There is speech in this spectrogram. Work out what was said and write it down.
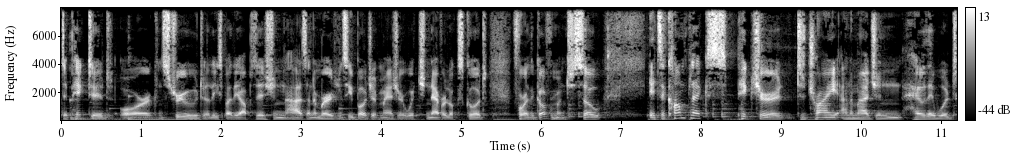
depicted or construed, at least by the opposition, as an emergency budget measure, which never looks good for the government. So it's a complex picture to try and imagine how they would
